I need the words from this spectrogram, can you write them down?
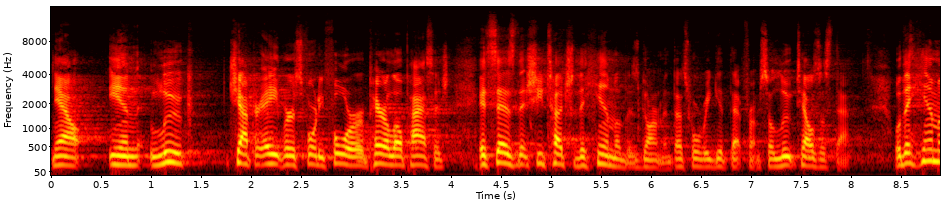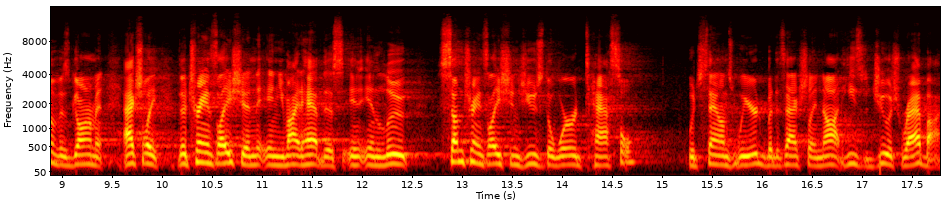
Now, in Luke chapter 8, verse 44, a parallel passage, it says that she touched the hem of his garment. That's where we get that from. So Luke tells us that. Well, the hem of his garment, actually, the translation, and you might have this in, in Luke, some translations use the word tassel, which sounds weird, but it's actually not. He's a Jewish rabbi.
